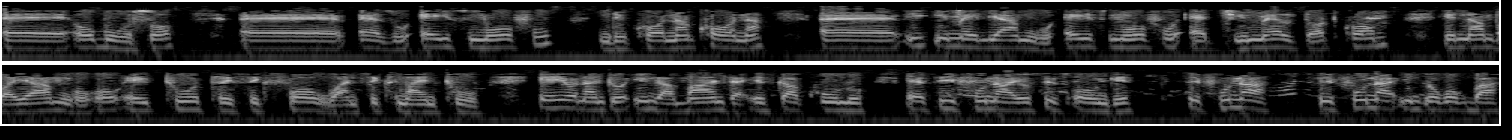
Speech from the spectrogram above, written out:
eh obuso eh as u-ace mofu. Ndikhona khona eh i-email yam ngu-acemofu at gmail dot com inamba yam ngu-o eight two three six four one six nine two. Eyona nto ingamandla esikakhulu esiyifunayo sisonke sifuna sifuna into yokokuba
